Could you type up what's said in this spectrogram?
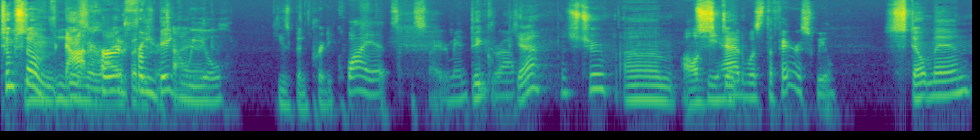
Tombstone We've not is alive, heard from is Big retired. Wheel. He's been pretty quiet. Spider-Man Big, drop. yeah, that's true. Um, All he had was the Ferris wheel. Stiltman,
